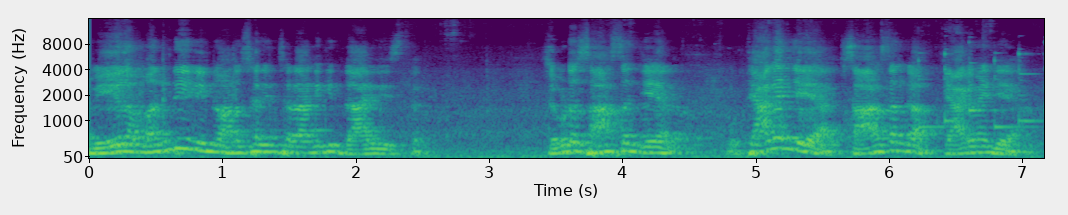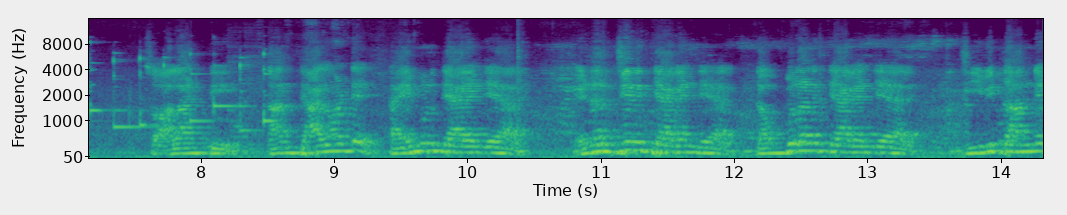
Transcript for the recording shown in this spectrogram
వేల మంది నిన్ను అనుసరించడానికి దారి తీస్తారు ఎప్పుడో సాహసం చేయాలి. త్యాగం చేయాలి. సాహసంగా త్యాగమే చేయాలి. సో అలాంటి దాని త్యాగం అంటే టైంను త్యాగం చేయాలి ఎనర్జీని త్యాగం చేయాలి డబ్బులను త్యాగం చేయాలి జీవితాన్ని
